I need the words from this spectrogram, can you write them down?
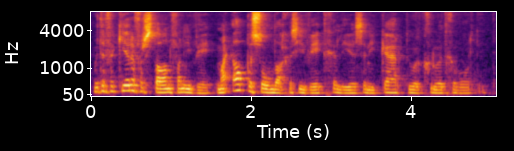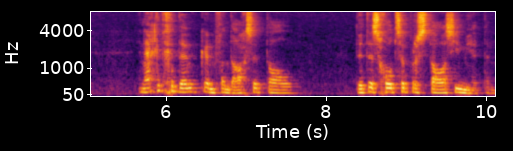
met 'n verkeerde verstaan van die wet, maar elke Sondag is die wet gelees in die kerk toe ek groot geword het. En ek het gedink in vandag se taal dit is God se prestasiemeting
